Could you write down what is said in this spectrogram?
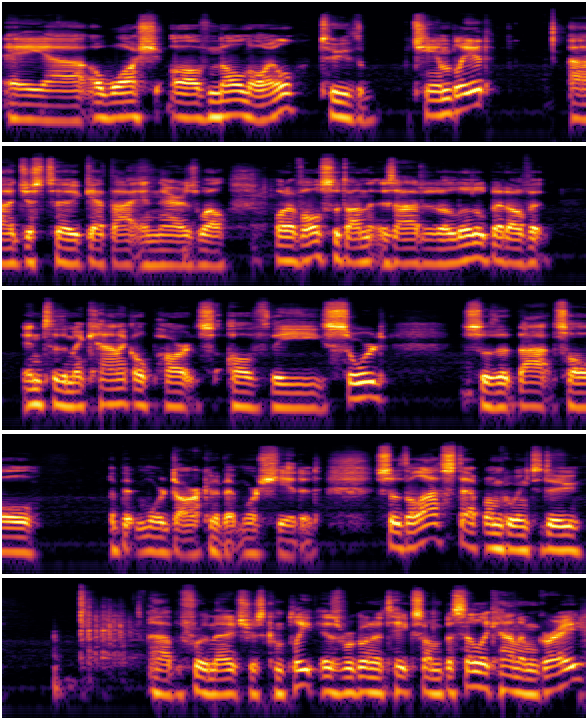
a, uh, a wash of Nuln Oil to the chain blade uh, just to get that in there as well. What I've also done is added a little bit of it into the mechanical parts of the sword so that that's all a bit more dark and a bit more shaded. So the last step I'm going to do uh, before the miniature is complete is we're going to take some Basilicanum Grey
